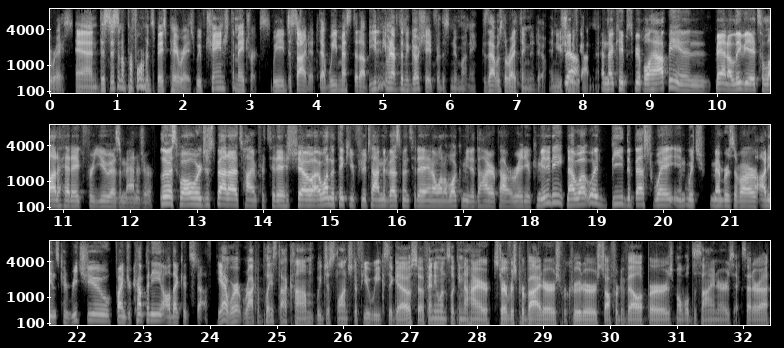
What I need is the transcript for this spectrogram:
raise. And this isn't a performance based pay raise. We've changed the matrix. We decided that we messed it up. You didn't even have to negotiate for this new money because that was the right thing to do. And you should yeah. have gotten it. And that keeps people happy and man, alleviates a lot of headache for you as a manager. Lewis, well, we're just about out of time for today's show. I want to thank you for your time investment today and I want to welcome you to the Hire Power Radio community. Now, what would be the best way in which members of our audience can reach you, find your company, all that good stuff? Yeah, we're at rocketplace.com. We just launched a few weeks ago. So if anyone's looking to hire service providers, recruiters, software developers, mobile designers, etc.,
